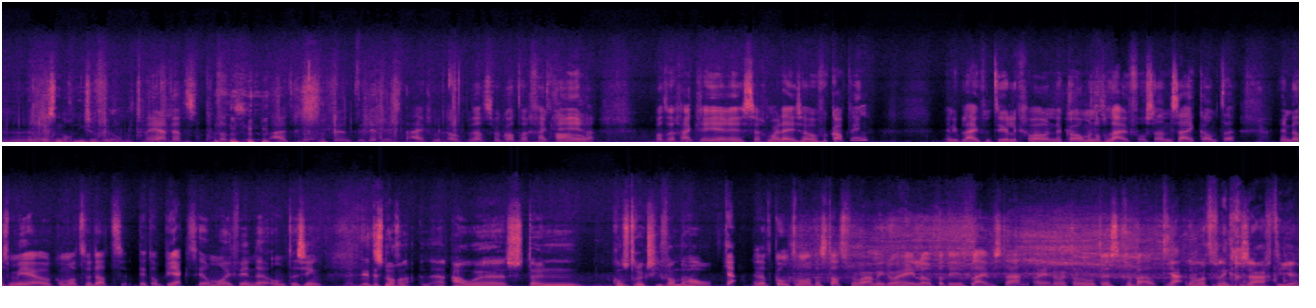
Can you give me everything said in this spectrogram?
Uh, er is nog niet zoveel natuurlijk. Nou ja, dat is, dat is het uitgiftepunt. Dit is het eigenlijk ook. Dat is ook wat we gaan creëren. Oh. Wat we gaan creëren is zeg maar deze overkapping. En die blijft natuurlijk gewoon. Er komen nog luifels aan de zijkanten. En dat is meer ook omdat we dat, dit object heel mooi vinden om te zien. Ja, dit is nog een, een, oude steunconstructie van de hal. Ja, en dat komt omdat de stadsverwarming doorheen loopt dat die is blijven staan. Oh ja, er wordt dan ondertussen gebouwd. Ja, er wordt flink gezaagd hier.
